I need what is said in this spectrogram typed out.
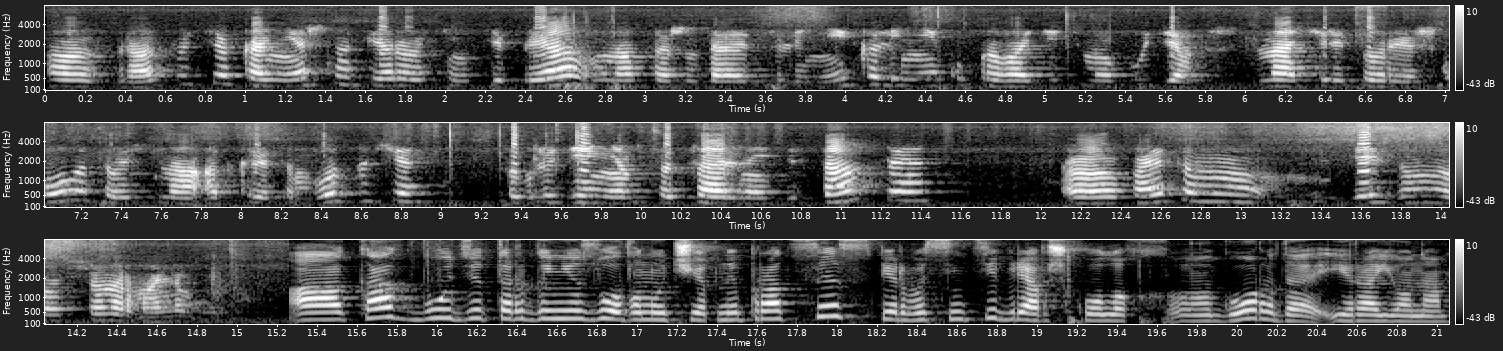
А, здравствуйте. Конечно, 1 сентября у нас ожидается линейка. Линейку проводить мы будем на территории школы, то есть на открытом воздухе, с соблюдением социальной дистанции. Поэтому здесь, думаю, все нормально будет. А как будет организован учебный процесс с 1 сентября в школах э, города и района?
